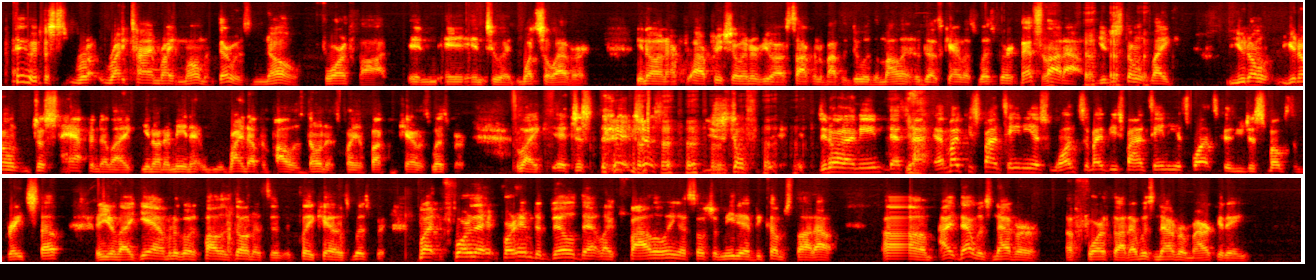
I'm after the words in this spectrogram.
I think it was just r- right time, right moment. There was no forethought in, in into it whatsoever. You know, in our, our pre-show interview, I was talking about the dude with the mullet who does "Careless Whisper." That's thought out. You just don't like. You don't. You don't just happen to like. You know what I mean? Wind up in Paula's Donuts playing fucking "Careless Whisper." Like it just. It just. You just don't. Do you know what I mean? That's Yeah. not, it. Might be spontaneous once. It might be spontaneous once because you just smoke some great stuff, and you're like, "Yeah, I'm gonna go to Paula's Donuts and play "Careless Whisper." But for the for him to build that like following on social media, it becomes thought out. Um, I that was never a forethought. That was never marketing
